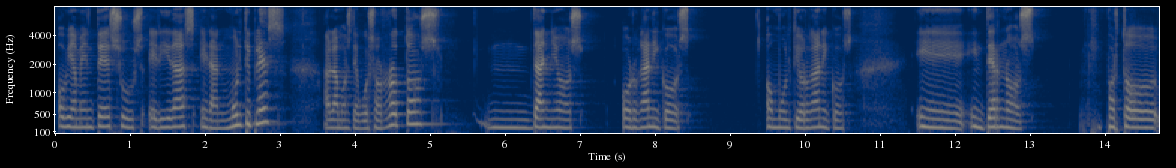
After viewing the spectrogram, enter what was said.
obviamente sus heridas eran múltiples. Hablamos de huesos rotos, mm, daños orgánicos o multiorgánicos eh, internos por todo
